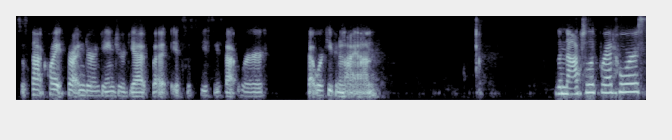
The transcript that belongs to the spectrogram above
So it's not quite threatened or endangered yet, but it's a species that we're, that we're keeping an eye on. The notch lip red horse,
